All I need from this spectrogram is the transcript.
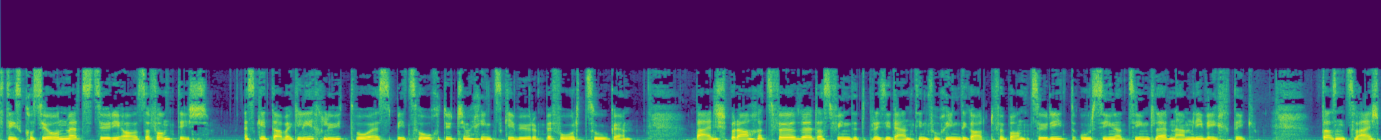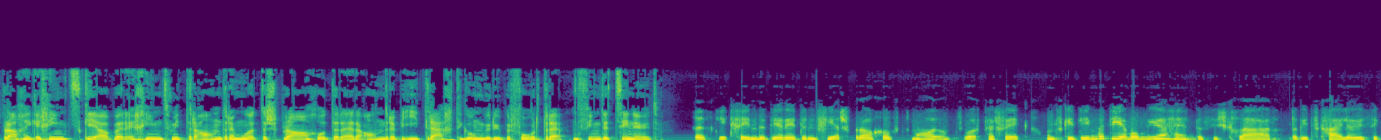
Die Diskussion wird in Zürich also vom Tisch. Es gibt aber gleich Leute, die ein bisschen Hochdeutsch im Kindesgewürden würden bevorzugen. Beide Sprachen zu fördern, das findet die Präsidentin vom Kindergartenverband Zürich, Ursina Zindler, nämlich wichtig. Dass ein zweisprachiger Kindski aber ein Kind mit einer anderen Muttersprache oder einer anderen Beeinträchtigung überfordern, findet sie nicht. Es gibt Kinder, die reden vier Sprachen auf Mal und zwar perfekt. Und es gibt immer die, die Mühe haben, das ist klar. Da gibt es keine Lösung,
